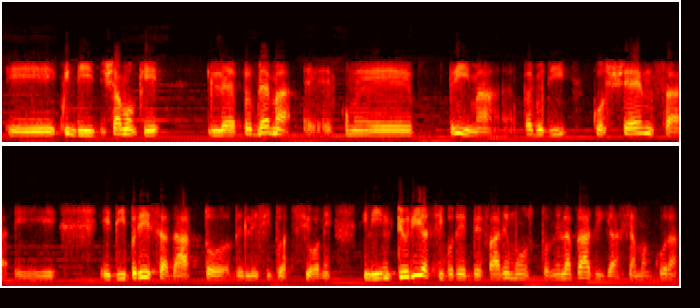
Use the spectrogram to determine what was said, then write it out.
E quindi diciamo che il problema è come prima, proprio di coscienza e, e di presa d'atto delle situazioni. Quindi in teoria si potrebbe fare molto, nella pratica siamo ancora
